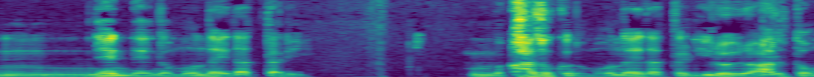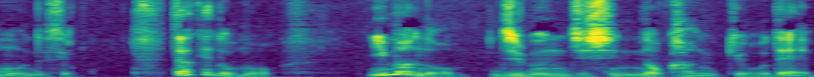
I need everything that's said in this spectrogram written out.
うん、年齢の問題だったり、家族の問題だったりいろいろあると思うんですよ。だけども今の自分自身の環境で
